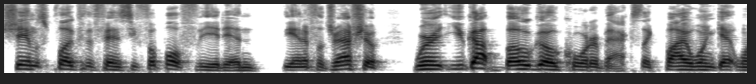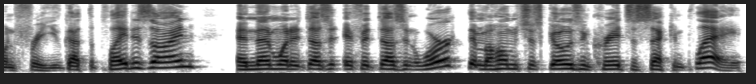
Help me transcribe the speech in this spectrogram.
Shameless plug for the fantasy football feed and the NFL draft show, where you got BOGO quarterbacks, like buy one, get one free. You've got the play design, and then when it doesn't, if it doesn't work, then Mahomes just goes and creates a second play.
